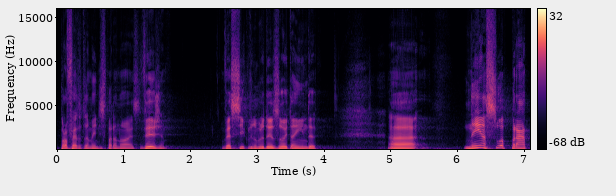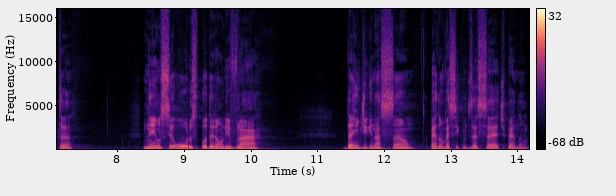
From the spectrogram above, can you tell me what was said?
O profeta também diz para nós: veja, versículo número 18 ainda. Ah, nem a sua prata, nem o seu ouro poderão livrar da indignação. Perdão, versículo 17, perdão.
